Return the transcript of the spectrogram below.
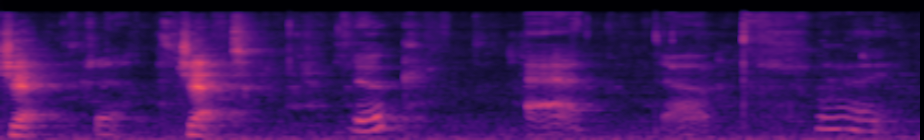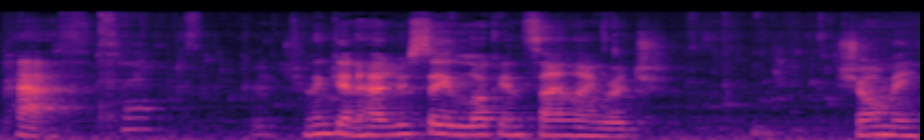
Jet. Jet. Jet. Look at the plane. Path. Lincoln, how do you say look in sign language? Show me.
